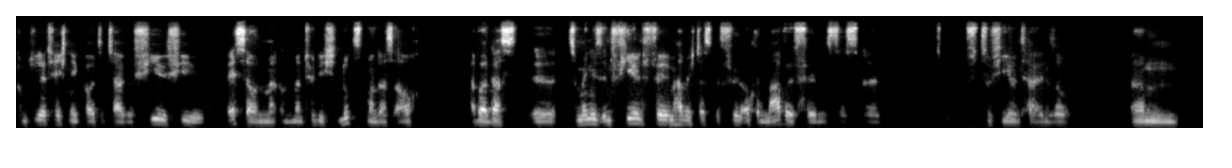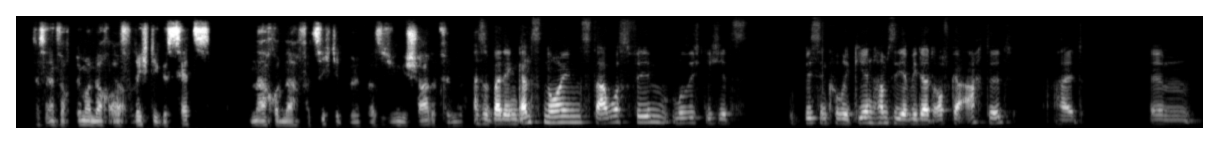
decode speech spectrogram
Computertechnik heutzutage viel, viel besser und, man, und natürlich nutzt man das auch. Aber das, äh, zumindest in vielen Filmen habe ich das Gefühl, auch in Marvel-Filmen ist das äh, zu, zu, vielen Teilen so, ähm, dass einfach immer noch ja. auf richtige Sets nach und nach verzichtet wird, was ich irgendwie schade finde. Also bei den ganz neuen Star Wars-Filmen muss ich dich jetzt ein bisschen korrigieren, haben sie ja wieder darauf geachtet, halt ähm,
